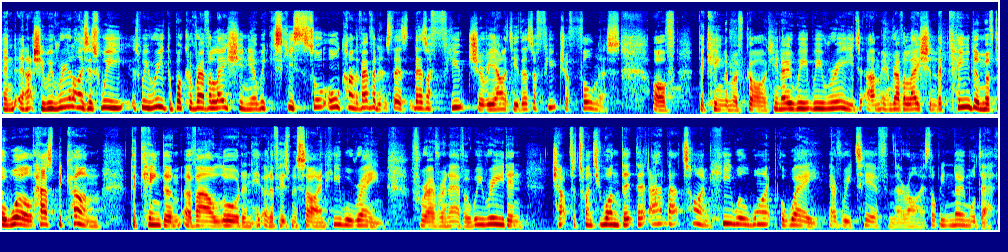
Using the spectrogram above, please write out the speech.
and, and actually, we realize as we, as we read the book of Revelation, you know, we saw all kind of evidence. There's, there's a future reality, there's a future fullness of the kingdom of God. You know, we, we read um, in Revelation, the kingdom of the world has become the kingdom of our Lord and of his Messiah, and he will reign forever and ever. We read in chapter 21 that, that at that time he will wipe away every tear from their eyes. There'll be no more death,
